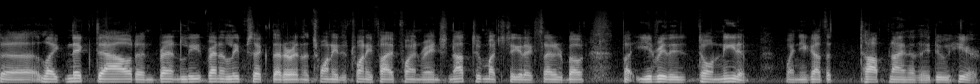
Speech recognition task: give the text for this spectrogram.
uh, like Nic Dowd and Brent Le- Brendan Leipsic that are in the 20 to 25 point range. Not too much to get excited about, but you really don't need it when you got the top nine that they do here.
